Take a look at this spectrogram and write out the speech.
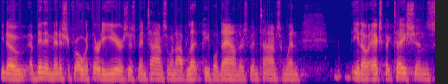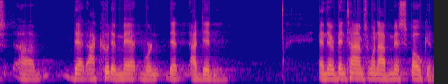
you know i've been in ministry for over 30 years. There's been times when i've let people down. There's been times when you know expectations uh, that i could have met were that i didn't. And there have been times when i've misspoken.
